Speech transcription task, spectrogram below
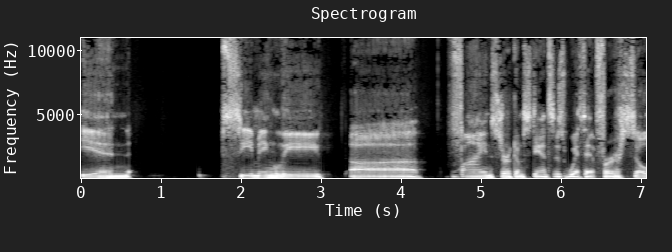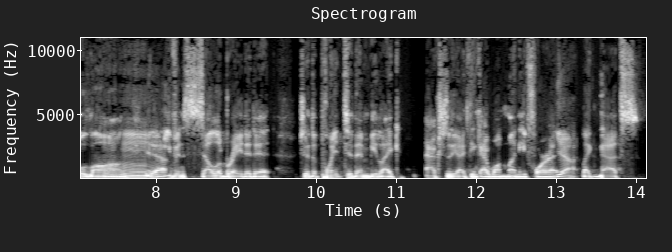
in seemingly uh, fine circumstances with it for so long, and Yeah. even celebrated it to the point to then be like, actually, I think I want money for it. Yeah. like that's that.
